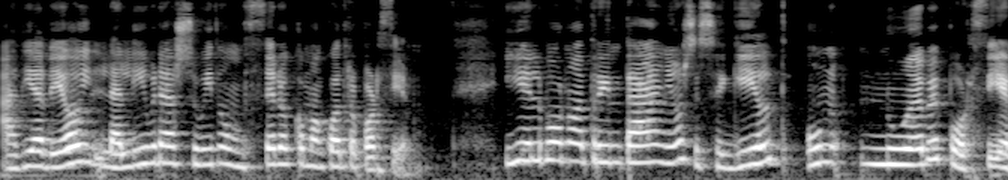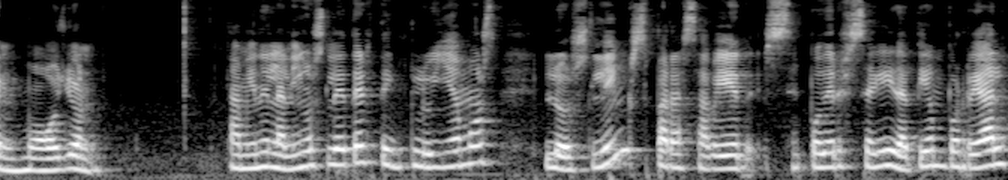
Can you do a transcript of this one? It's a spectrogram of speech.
A día de hoy, la libra ha subido un 0,4% y el bono a 30 años, ese Gilt, un 9%, mogollón. También en la newsletter te incluíamos los links para saber poder seguir a tiempo real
